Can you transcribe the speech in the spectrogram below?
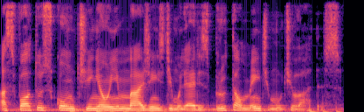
As fotos continham imagens de mulheres brutalmente mutiladas.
